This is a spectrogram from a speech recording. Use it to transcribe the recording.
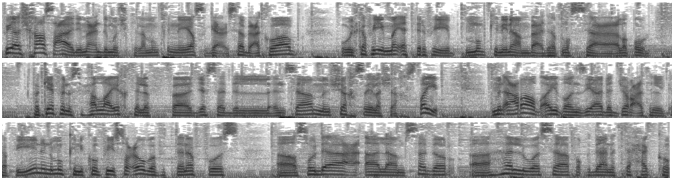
في أشخاص عادي ما عنده مشكلة ممكن يصقع سبع اكواب والكافيين ما يأثر فيه ممكن ينام بعدها بنص ساعة على طول. فكيف إنه سبحان الله يختلف جسد الإنسان من شخص إلى شخص. طيب من أعراض أيضا زيادة جرعة الكافيين إنه ممكن يكون في صعوبة في التنفس آه، صداع آلام صدر آه، هلوسة فقدان التحكم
